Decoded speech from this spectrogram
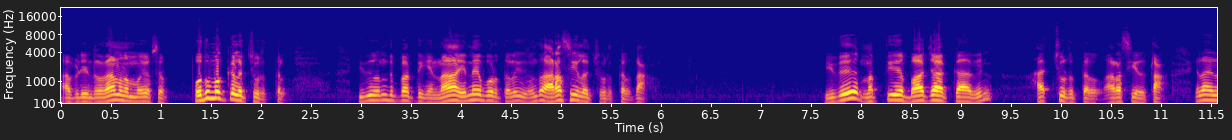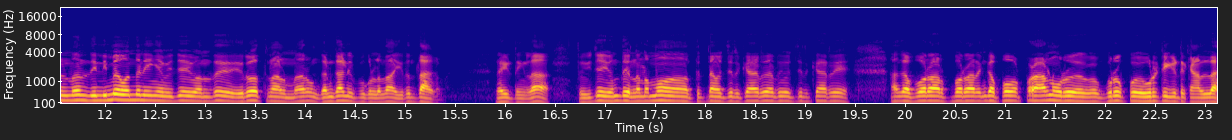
அப்படின்றதான நம்ம யோசனை பொதுமக்கள் அச்சுறுத்தல். இது வந்து பார்த்திங்கன்னா என்னை பொறுத்தளவு இது வந்து அரசியல் அச்சுறுத்தல் தான். இது மத்திய பாஜகவின் அச்சுறுத்தல் அரசியல் தான். ஏன்னா வந்து இனிமேல் வந்து நீங்கள் விஜய் வந்து இருபத்தி நாலு மணி நேரம் கண்காணிப்புக்குள்ளே தான் இருந்தாகணும். ரைட்டுங்களா? இப்போ விஜய் வந்து என்னென்னமோ திட்டம் வச்சுருக்காரு அது வச்சுருக்காரு. அங்கே போகிறார் போகிறார் இங்கே போகிறான்னு ஒரு குரூப் உருட்டிக்கிட்டு இருக்கான்ல.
